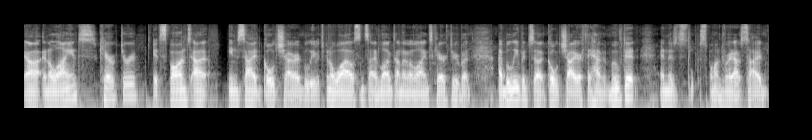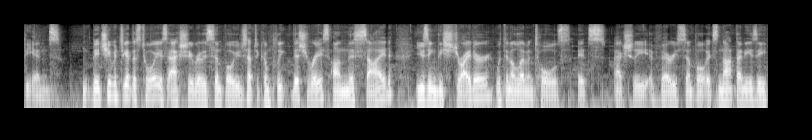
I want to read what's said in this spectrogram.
uh, an Alliance character, it spawns out inside Goldshire, I believe. It's been a while since I logged on an Alliance character, but I believe it's uh, Goldshire if they haven't moved it, and it's spawned right outside the inns. The achievement to get this toy is actually really simple. You just have to complete this race on this side using the Strider within 11 tolls. It's actually very simple. It's not that easy.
